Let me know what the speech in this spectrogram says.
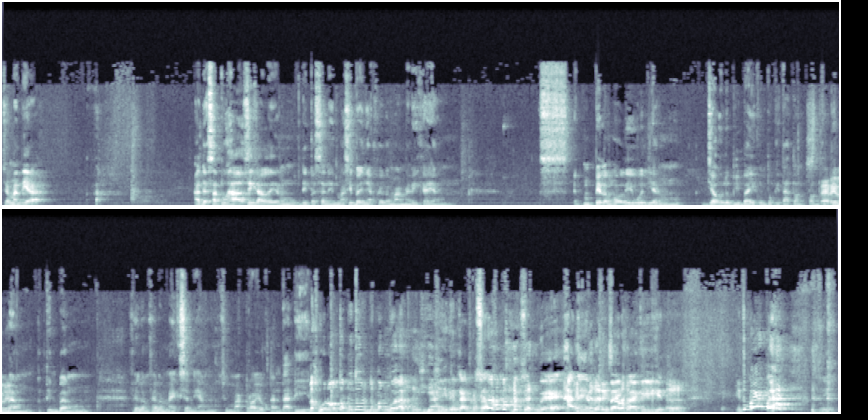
Cuman ya ada satu hal sih kalau yang dipesenin masih banyak film Amerika yang film Hollywood yang jauh lebih baik untuk kita tonton Steril, ya? ketimbang ketimbang film-film action yang cuma keroyokan tadi. Lah gue nonton itu temen gue. Nah itu kan persoalan maksud gue ada yang lebih baik salah. lagi gitu. itu baik banget. Nih.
